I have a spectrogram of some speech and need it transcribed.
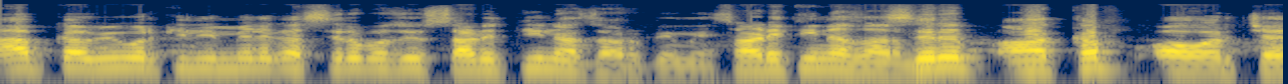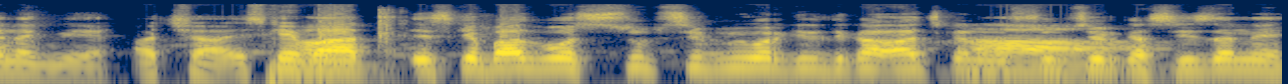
आपका व्यूअर के लिए मिलेगा सिर्फ़ और सिर्फ़ साढ़े तीन हज़ार रुपए में। साढ़े तीन हज़ार सिर्फ़ कप और चैनक भी है। अच्छा इसके हाँ, बाद? इसके बाद वो सुप सीट व्यूअर के लिए दिखा आजकल हाँ। सुप सीट का सीज़न है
